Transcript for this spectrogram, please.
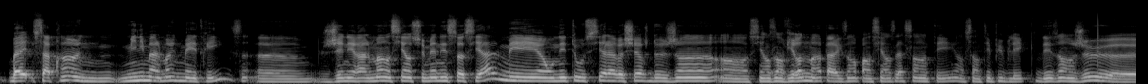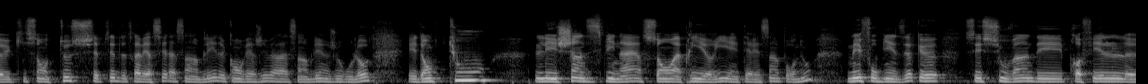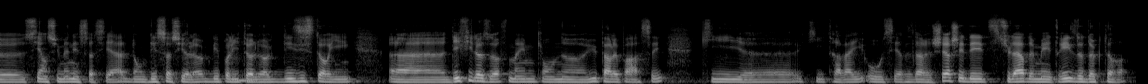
Bien, ça prend minimalement une maîtrise, euh, généralement en sciences humaines et sociales, mais on est aussi à la recherche de gens en sciences d'environnement, par exemple, en sciences de la santé, en santé publique, des enjeux euh, qui sont tous susceptibles de traverser l'Assemblée, de converger vers l'Assemblée un jour ou l'autre. Et donc, tout les champs disciplinaires sont a priori intéressants pour nous, mais il faut bien dire que c'est souvent des profils sciences humaines et sociales, donc des sociologues, des politologues, des historiens, euh, des philosophes même qu'on a eu par le passé qui, euh, qui travaillent au service de la recherche et des titulaires de maîtrise, de doctorat.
